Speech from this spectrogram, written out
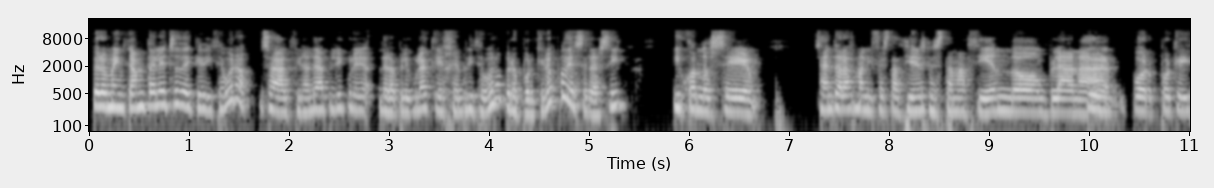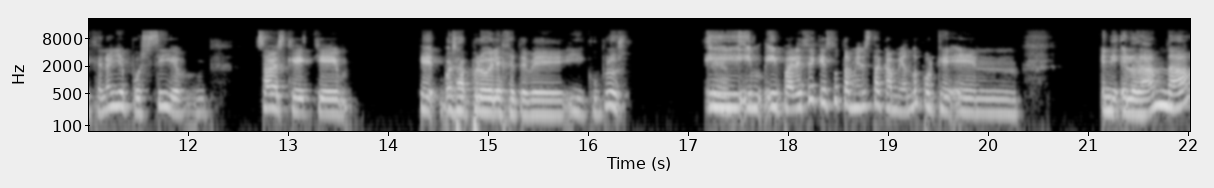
pero me encanta el hecho de que dice, bueno, o sea, al final de la película, de la película que Henry dice, bueno, pero ¿por qué no puede ser así? Y cuando se saben todas las manifestaciones que se están haciendo, en plan, a- por, porque dicen, oye, pues sí, eh, sabes que, que, que o sea, pro LGTBIQ+. sí. Y, y, y parece que esto también está cambiando porque en, en, en Holanda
